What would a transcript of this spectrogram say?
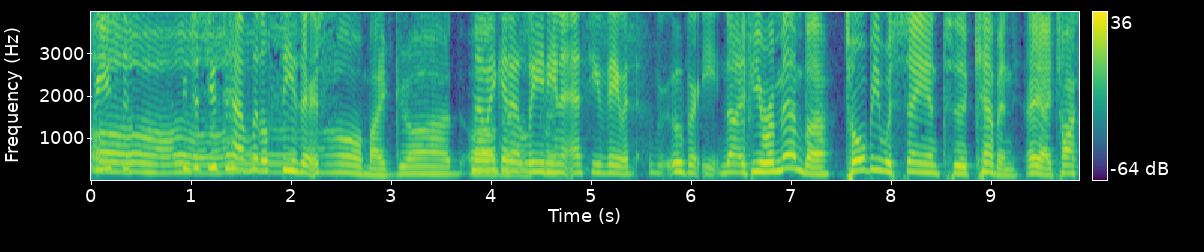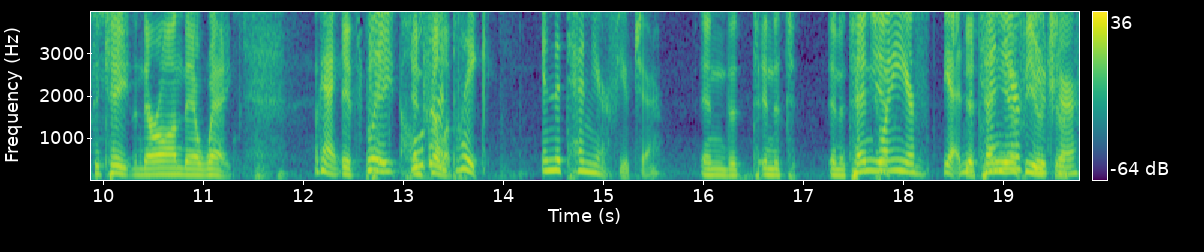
We used to, we just used to have Little Caesars. Oh my god! now Oh, I get that a was lady great. in an SUV with Uber Eats. Now, if you remember, Toby was saying to Kevin, "Hey, I talked to Kate, and they're on their way." Okay, It's Blake, Kate hold and on, Philip Blake, in the ten year future, in the in the in the ten year 20 year- yeah, in the 10-year future.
